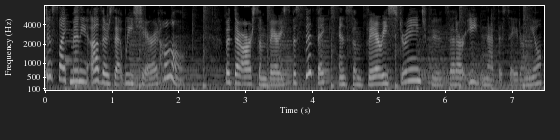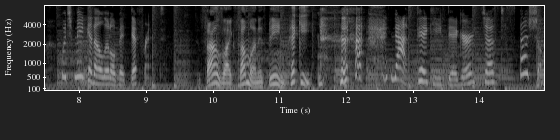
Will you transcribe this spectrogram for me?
just like many others that we share at home. But there are some very specific and some very strange foods that are eaten at the Seder meal, which make it a little bit different. It sounds like someone is being picky. Not picky, Digger, just special.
